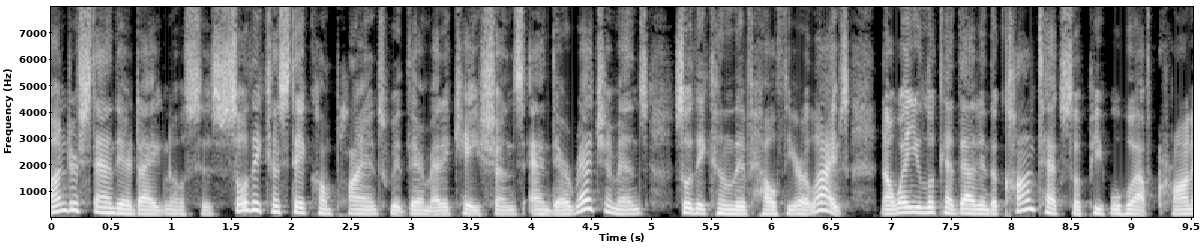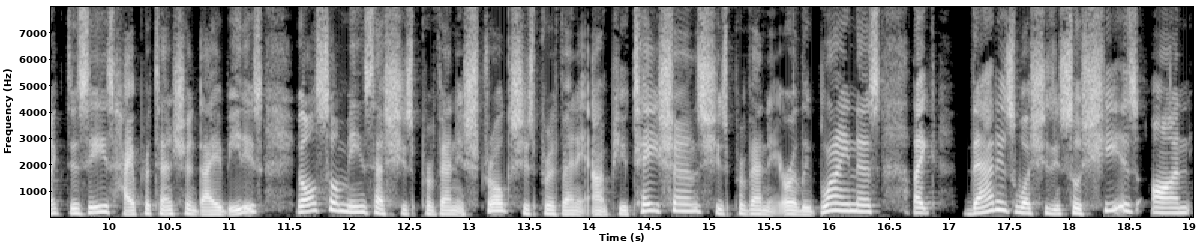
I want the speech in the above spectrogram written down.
understand their diagnosis so they can stay compliant with their medications and their regimens so they can live healthier lives. Now, when you look at that in the context of people who have chronic disease, hypertension, diabetes, it also means that she's preventing strokes, she's preventing amputations, she's preventing early blindness. Like that is what she's doing. So she is on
